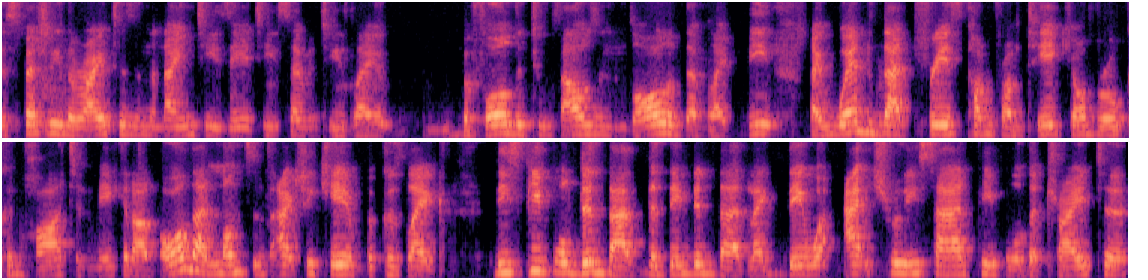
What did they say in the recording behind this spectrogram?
especially the writers in the 90s 80s 70s like before the 2000s all of them like me like where did that phrase come from? Take your broken heart and make it out. All that nonsense actually came because like these people did that that they did that. Like they were actually sad people that tried to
